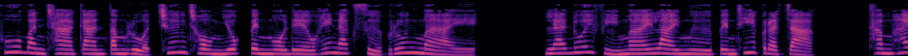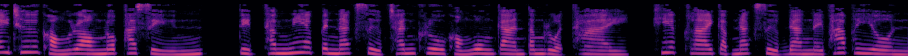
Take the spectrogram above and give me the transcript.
ผู้บัญชาการตำรวจชื่นชมยกเป็นโมเดลให้นักสืบรุ่นใหม่ และด้วยฝีไม้ลายมือเป็นที่ประจักษ์ทำให้ชื่อของรองนพศิลป์ติดทำเนียบเป็นนักสืบชั้นครูของวงการตำรวจไทย เทียบคล้ายกับนักสืบดังในภาพยนตร์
